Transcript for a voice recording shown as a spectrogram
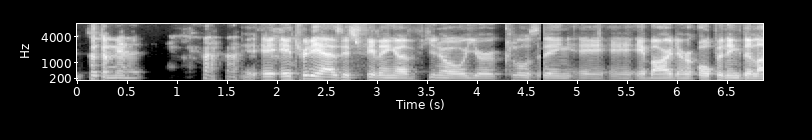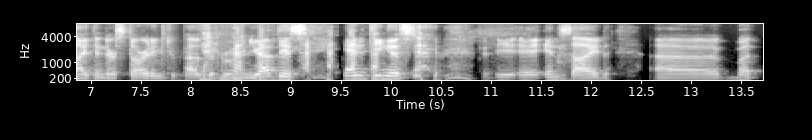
it took a minute it, it, really has this feeling of you know you're closing a, a, a, bar they're opening the light and they're starting to pass the broom and you have this emptiness inside uh, but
